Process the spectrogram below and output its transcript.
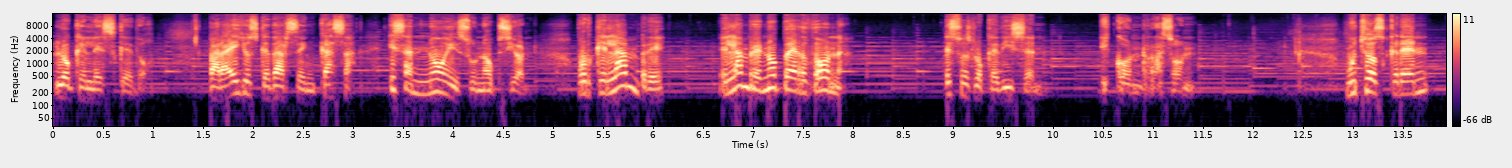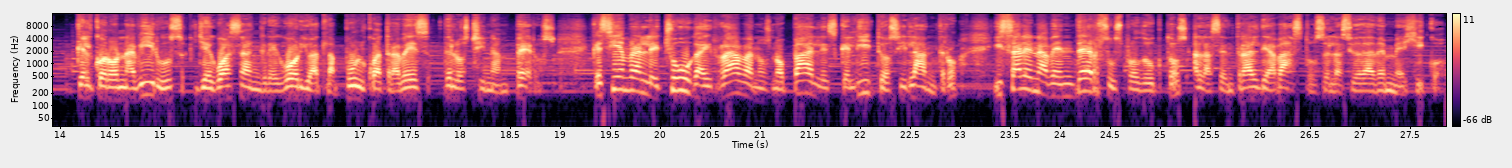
lo que les quedó. Para ellos quedarse en casa, esa no es una opción, porque el hambre, el hambre no perdona. Eso es lo que dicen, y con razón. Muchos creen que el coronavirus llegó a San Gregorio Atlapulco a través de los chinamperos, que siembran lechuga y rábanos, nopales, quelite cilantro y salen a vender sus productos a la central de abastos de la Ciudad de México.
